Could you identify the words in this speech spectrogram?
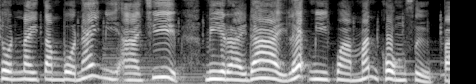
ชนในตำบลให้มีอาชีพ มีรายได้และมีความมั่นคงสืบไป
